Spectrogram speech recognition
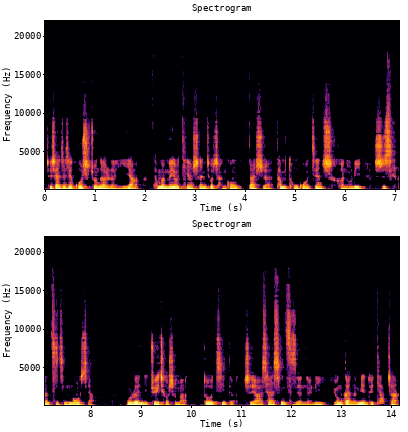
就像这些故事中的人一样，他们没有天生就成功，但是他们通过坚持和努力实现了自己的梦想。无论你追求什么，都记得，只要相信自己的能力，勇敢的面对挑战，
